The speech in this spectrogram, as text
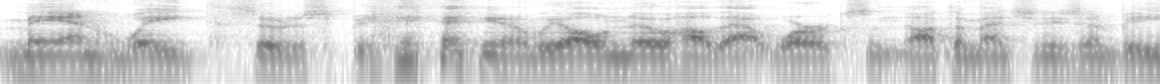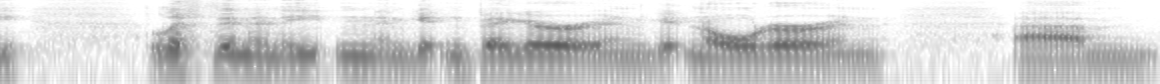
man weight, so to speak. you know, we all know how that works. Not to mention he's going to be lifting and eating and getting bigger and getting older. And um,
